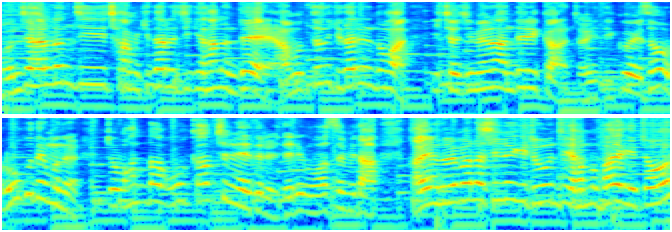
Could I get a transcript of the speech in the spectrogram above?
언제 할런지 참 기다려지긴 하는데 아무튼 기다리는 동안 잊혀지면 안 되니까 저희 디코에서 로그 데몬을 좀 한다고 깝치는 애들을 데리고 왔습니다. 과연 얼마나 실력이 좋은지 한번 봐야겠죠?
